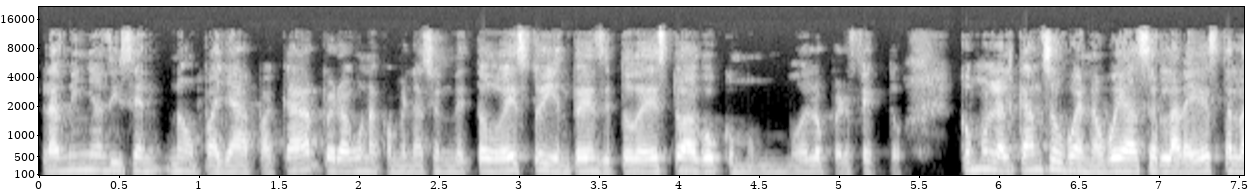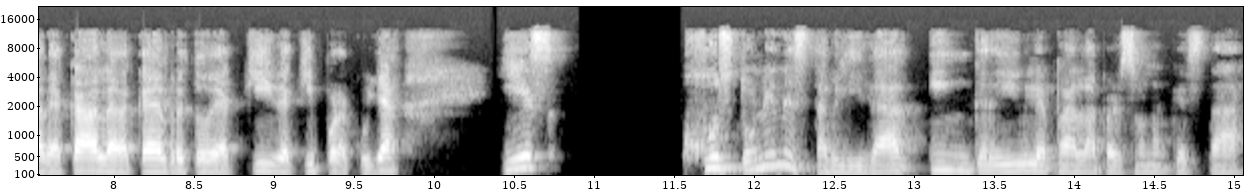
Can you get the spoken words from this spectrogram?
las niñas dicen, no, para allá, para acá, pero hago una combinación de todo esto y entonces de todo esto hago como un modelo perfecto. ¿Cómo lo alcanzo? Bueno, voy a hacer la de esta, la de acá, la de acá, el reto de aquí, de aquí, por acullá. Y es justo una inestabilidad increíble para la persona que está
